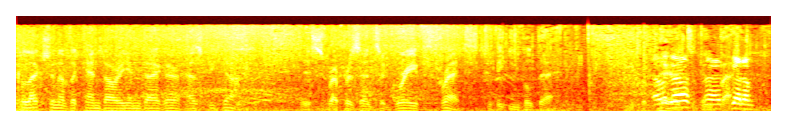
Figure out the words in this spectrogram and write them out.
Collection of the Kandarian Dagger has begun. This represents a grave threat to the evil dead. Be There we go. prepared to do Alright, let's get battle.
